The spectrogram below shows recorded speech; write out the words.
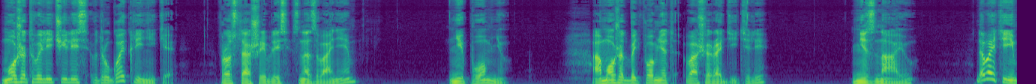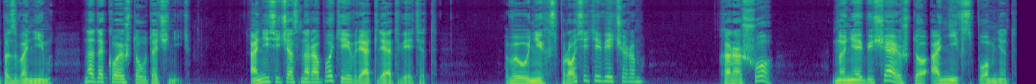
Может, вы лечились в другой клинике? Просто ошиблись с названием? Не помню. А может быть, помнят ваши родители? Не знаю. Давайте им позвоним, надо кое-что уточнить. Они сейчас на работе и вряд ли ответят. Вы у них спросите вечером? Хорошо, но не обещаю, что они вспомнят.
